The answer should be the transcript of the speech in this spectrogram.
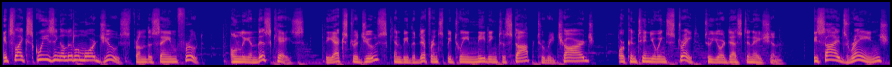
It's like squeezing a little more juice from the same fruit. Only in this case, the extra juice can be the difference between needing to stop to recharge or continuing straight to your destination. Besides range,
